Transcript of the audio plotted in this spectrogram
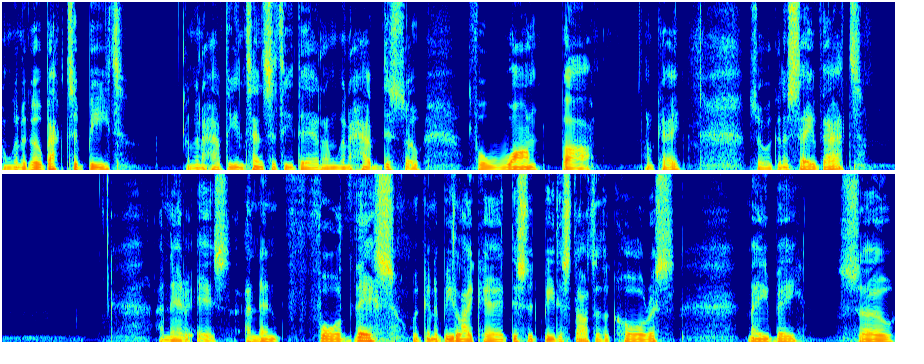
I'm going to go back to beat. I'm going to have the intensity there, and I'm going to have this so for one bar. Okay, so we're going to save that. And there it is. And then for this we're going to be like a, this would be the start of the chorus maybe. So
